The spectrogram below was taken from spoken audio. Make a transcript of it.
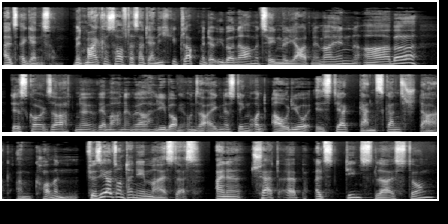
als Ergänzung. Mit Microsoft, das hat ja nicht geklappt mit der Übernahme, 10 Milliarden immerhin, aber Discord sagt, ne, wir machen immer lieber unser eigenes Ding und Audio ist ja ganz, ganz stark am Kommen. Für Sie als Unternehmen heißt das, eine Chat-App als Dienstleistung,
